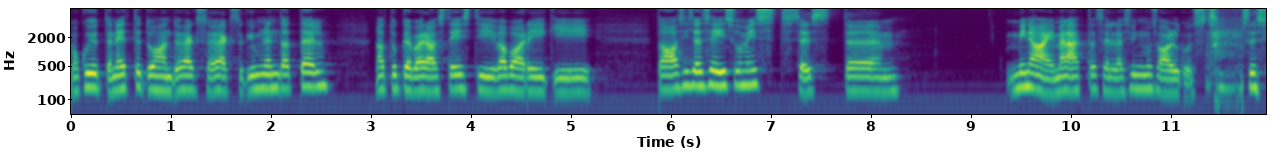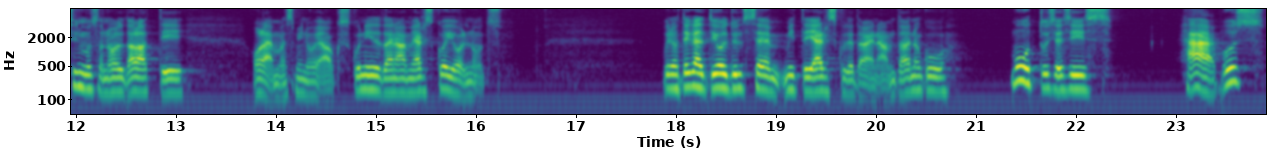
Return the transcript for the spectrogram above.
ma kujutan ette, tuhande üheksasaja üheksakümnendatel, natuke pärast Eesti Vabariigi taasiseseisvumist, sest äh, mina ei mäleta selle sündmuse algust see sündmus on olnud alati olemas minu jaoks, kuni teda enam järsku ei olnud. või noh, tegelikult ei olnud üldse mitte järsku teda enam, ta nagu muutus ja siis hääbus.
